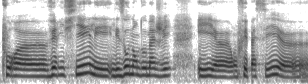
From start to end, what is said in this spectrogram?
pour euh, vérifier les, zones endommagées. Et euh, on fait passer, euh,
